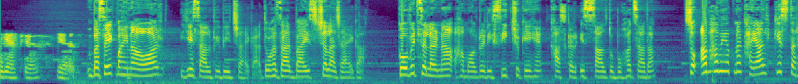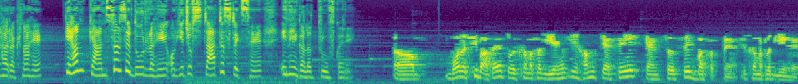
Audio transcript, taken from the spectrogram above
यस यस यस बस एक महीना और ये साल भी बीत जाएगा। 2022 चला जाएगा। कोविड से लड़ना हम ऑलरेडी सीख चुके हैं खासकर इस साल तो बहुत ज़्यादा। सो अब हमें अपना ख्याल किस तरह रखना है कि हम कैंसर से दूर रहें और ये जो स्टैटिस्टिक्स हैं इन्हें गलत प्रूफ करें। आ, बहुत अच्छी बात है। तो इसका मतलब ये है कि हम कैसे कैंसर से बच सकते हैं। इसका मतलब ये है।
